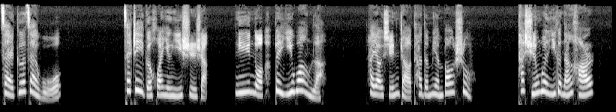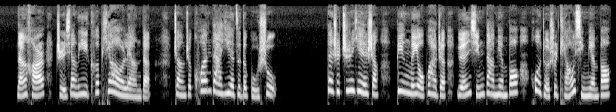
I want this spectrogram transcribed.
载歌载舞。在这个欢迎仪式上，尼诺被遗忘了。他要寻找他的面包树，他询问一个男孩，男孩指向了一棵漂亮的、长着宽大叶子的古树，但是枝叶上并没有挂着圆形大面包或者是条形面包，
